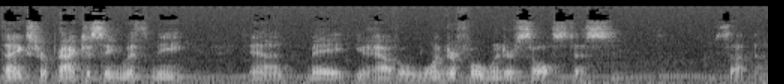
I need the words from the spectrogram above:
thanks for practicing with me, and may you have a wonderful winter solstice. Satnam.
